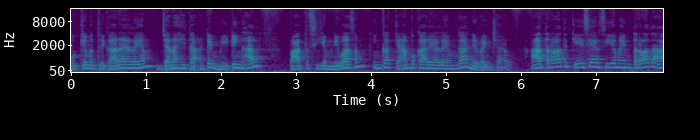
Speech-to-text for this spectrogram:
ముఖ్యమంత్రి కార్యాలయం జనహిత అంటే మీటింగ్ హాల్ పాత సీఎం నివాసం ఇంకా క్యాంపు కార్యాలయంగా నిర్వహించారు. ఆ తర్వాత కేసీఆర్ సీఎం అయిన తర్వాత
